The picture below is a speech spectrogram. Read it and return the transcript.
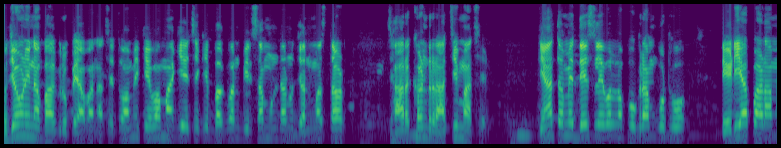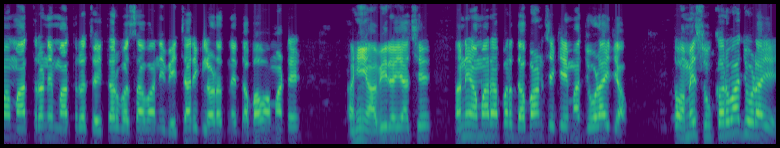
ઉજવણીના ભાગરૂપે આવવાના છે. તો અમે કહેવા માંગીએ છીએ કે ભગવાન બિરસા મુંડાનું જન્મસ્થળ ઝારખંડ રાંચીમાં છે. ત્યાં તમે દેશ લેવલનો પ્રોગ્રામ ગોઠવો. ડેડિયાપાડામાં માત્ર ને માત્ર ચૈતર વસાવાની વૈચારિક લડતને દબાવવા માટે અહીં આવી રહ્યા છે અને અમારા પર દબાણ છે કે એમાં જોડાઈ જાઓ. તો અમે શું કરવા જોડાઈએ?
